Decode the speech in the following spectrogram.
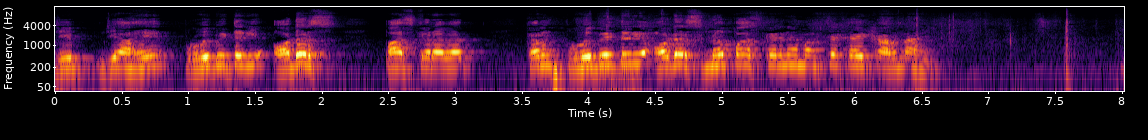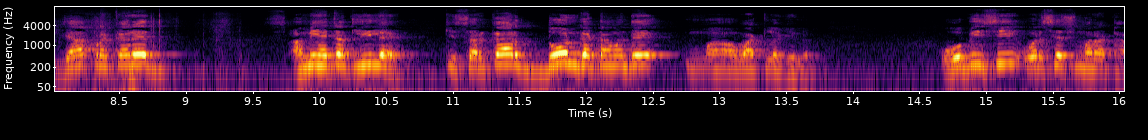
जे जे आहे प्रोहिबिटरी ऑर्डर्स पास कराव्यात. कारण प्रोहिबिटरी ऑर्डर्स न पास करण्यामागच्या काही कारणं आहेत. ज्या प्रकारे आम्ही ह्याच्यात लिहिलंय की सरकार दोन गटामध्ये म- वाटलं गेलं. OBC versus Maratha.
